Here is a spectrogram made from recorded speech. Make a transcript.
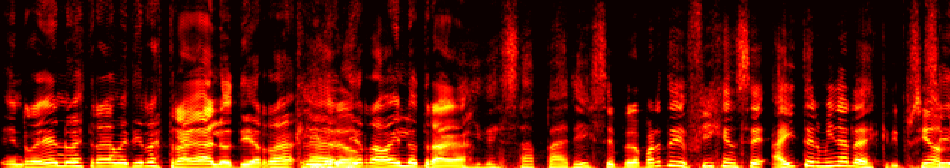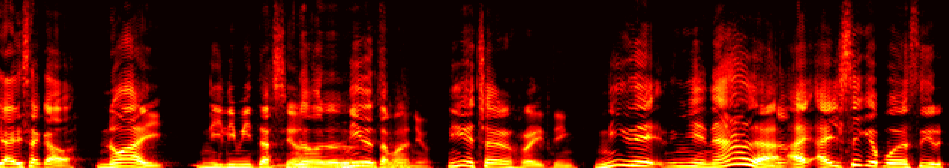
en realidad no es trágame tierra, es tragalo tierra. Y Claro. la tierra va y lo traga. Y desaparece. Pero aparte, fíjense, ahí termina la descripción. Sí, ahí se acaba. No hay ni limitación, No, no, no, ni de tamaño, ni de challenge rating, ni de, ni de nada. Ahí, ahí sí que puedo decir,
